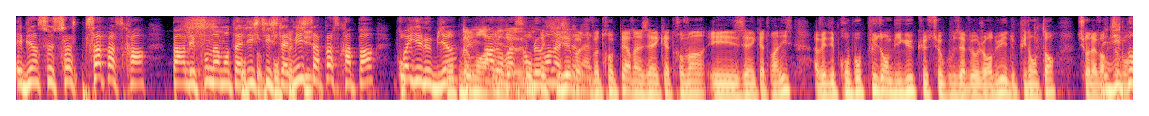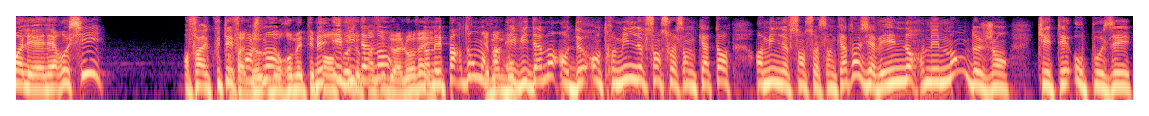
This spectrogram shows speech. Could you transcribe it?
eh bien, ce- ça, ça passera par les fondamentalistes Pour- pour islamistes, ça passera pas, croyez-le bien, par le Rassemblement préciser, national. votre père dans les années 80 et les années 90 avait des propos plus ambigus que ceux que vous avez aujourd'hui et depuis longtemps sur l'avortement. dites-moi, les LR aussi Enfin, écoutez, Enfin, franchement, ne remettez pas mais en cause le principe de la loi Veil. Non, mais pardon, mais enfin, évidemment, en de- entre 1974, en 1974, il y avait énormément de gens qui étaient opposés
